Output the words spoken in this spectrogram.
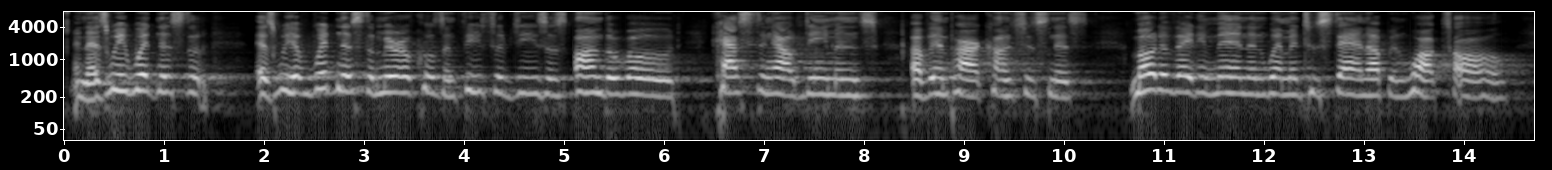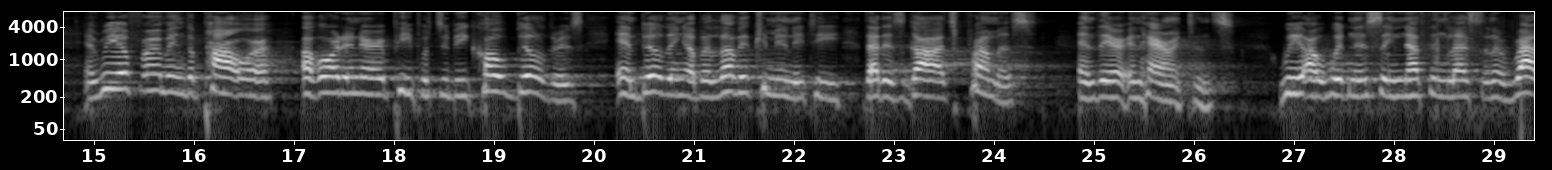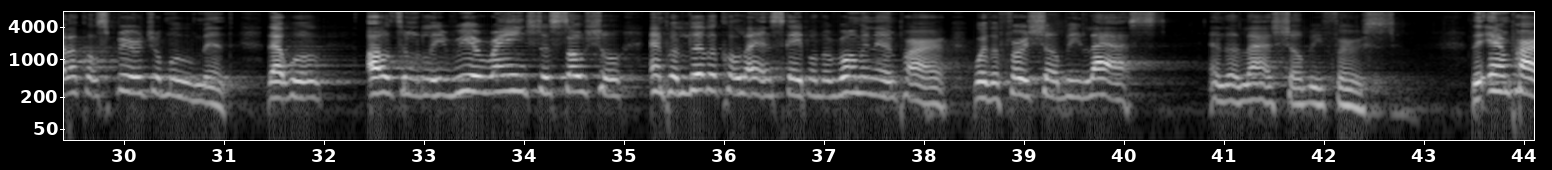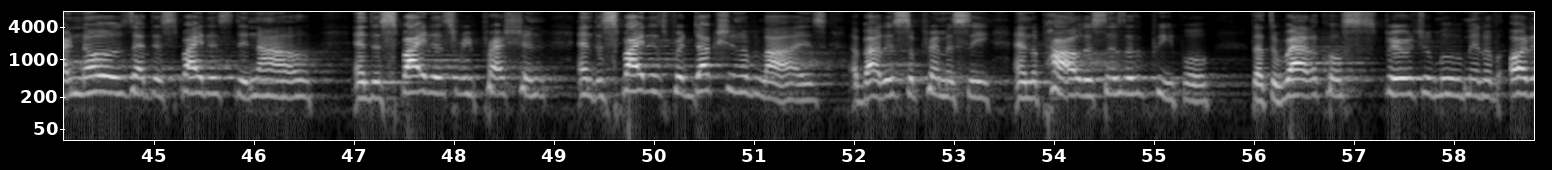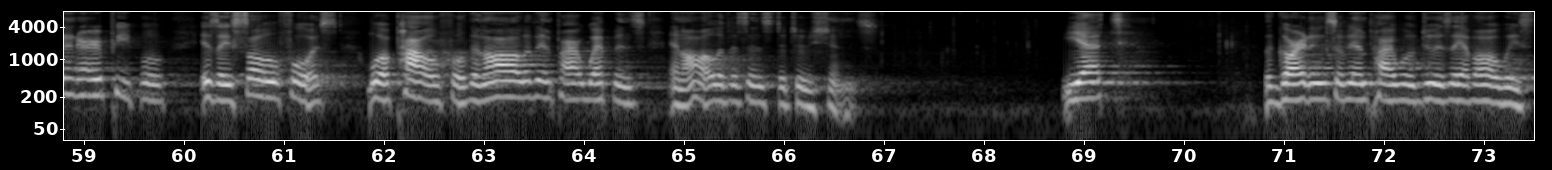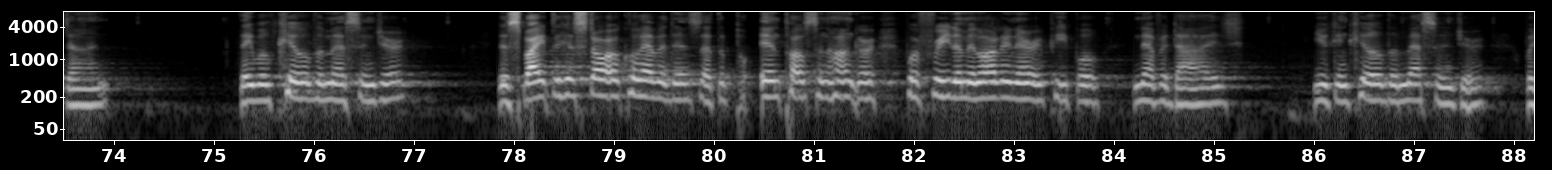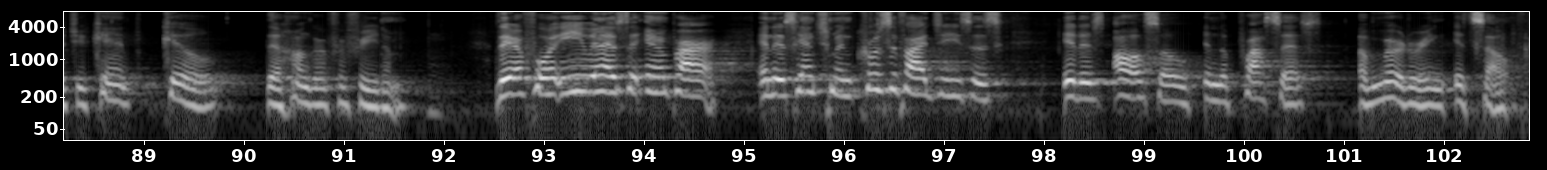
And as we witness the as we have witnessed the miracles and feats of Jesus on the road, casting out demons of empire consciousness, motivating men and women to stand up and walk tall, and reaffirming the power of ordinary people to be co builders in building a beloved community that is God's promise and their inheritance. We are witnessing nothing less than a radical spiritual movement that will ultimately rearrange the social and political landscape of the Roman Empire, where the first shall be last and the last shall be first. The empire knows that despite its denial and despite its repression and despite its production of lies, about its supremacy and the powerlessness of the people, that the radical spiritual movement of ordinary people is a soul force more powerful than all of empire weapons and all of its institutions. Yet, the guardians of empire will do as they have always done. They will kill the messenger Despite the historical evidence that the impulse and hunger for freedom in ordinary people never dies, you can kill the messenger, but you can't kill their hunger for freedom. Therefore, even as the empire and his henchmen crucified Jesus, it is also in the process of murdering itself.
